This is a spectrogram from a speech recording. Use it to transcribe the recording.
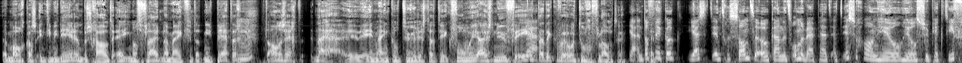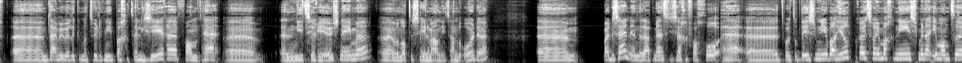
eh, mogelijk als intimiderend beschouwt. eh, iemand fluit naar mij, ik vind dat niet prettig. Mhm. De ander zegt, nou ja, in mijn cultuur is dat ik voel me juist nu vereerd Ja. dat ik word toegefloten. Ja, en dat vind ik ook juist het interessante ook aan het onderwerp. Het, het is er gewoon heel, heel subjectief. Eh, daarmee wil ik het natuurlijk niet bagatelliseren van hè, en niet serieus nemen. want dat is helemaal niet aan de orde. Ehm, maar er zijn inderdaad mensen die zeggen van... Goh, hè, eh, het wordt op deze manier wel heel preuts... want je mag niet eens meer naar iemand eh,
